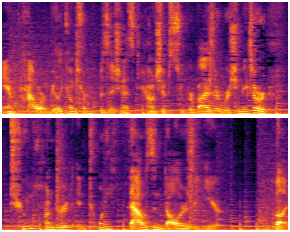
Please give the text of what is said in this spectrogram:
and power really comes from her position as township supervisor, where she makes over $220,000 a year. But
